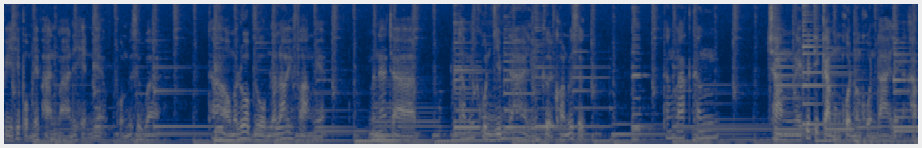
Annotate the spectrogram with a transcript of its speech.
ปีที่ผมได้ผ่านมาได้เห็นเนี่ยผมรู้สึกว่าถ้าเอามารวบรวมแล้วเล่าให้ฟังเนี่ยมันน่าจะทำให้คุณยิ้มได้หรือเกิดความรู้สึก ทั้งรักทั้งชังในพฤติกรรมของคนบางคนได้เลยนะครับ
